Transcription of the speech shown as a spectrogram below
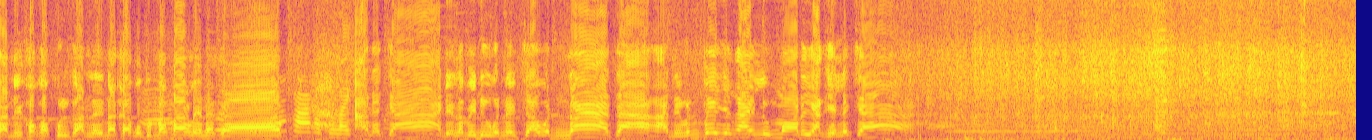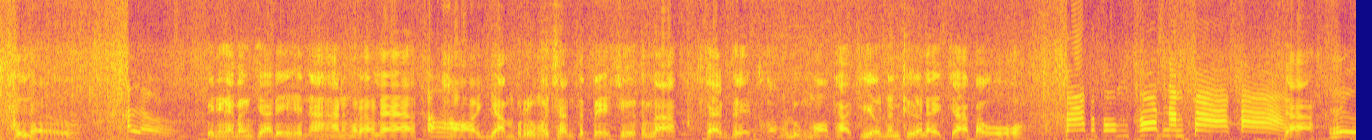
ตอนนี้ขอขอบคุณก่อนเลยนะครับขอบคุณมากๆเลยนะครับค่ะขอบคุณรายการเอาละจ้า เดี๋ยวเราไปดูกันนะจ้าว่าหน้าตาอาหารเนี่ยมันเป็นยังไงลุงมอเราอยากเห็นแล้วจ้าฮัลโหล ฮัลโหล เป็นยังไงบ้างจ้าได้เห็นอาหารของเราแล้ว อ๋อ ขอย้ำโปรโมชั่นสเปเชียลสำหรับแฟนเพจของลุงมอพาเที่ยวนั่นคืออะไรจ้าป้าโอ ปลากระพงทอดน้ำปลาค่ะ จ้ะ หรือ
